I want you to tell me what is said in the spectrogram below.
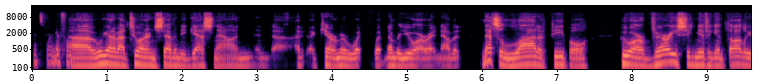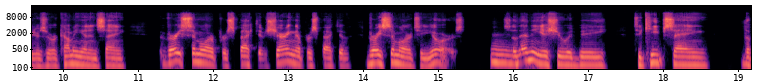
that's wonderful. Uh, we got about 270 guests now, and, and uh, I, I can't remember what, what number you are right now, but that's a lot of people who are very significant thought leaders who are coming in and saying, very similar perspective, sharing their perspective very similar to yours. Mm. So then the issue would be to keep saying the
